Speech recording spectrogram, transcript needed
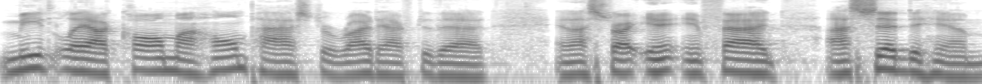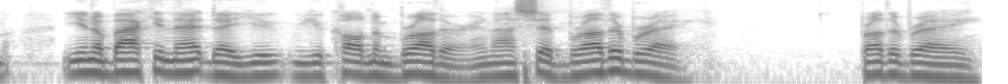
Immediately, I called my home pastor right after that. And I start. In, in fact, I said to him, you know, back in that day, you, you called him brother. And I said, Brother Bray, Brother Bray,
